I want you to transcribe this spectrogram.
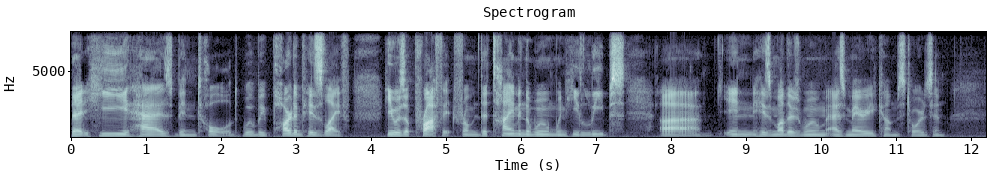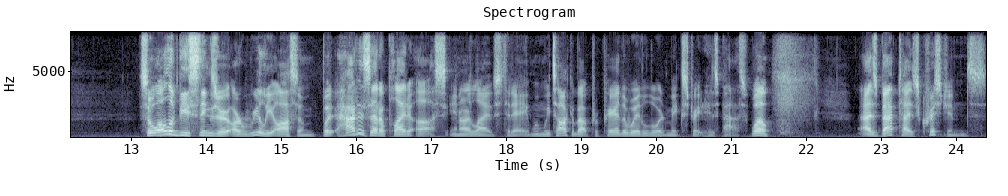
that he has been told will be part of his life. He was a prophet from the time in the womb when he leaps uh, in his mother's womb as Mary comes towards him. So, all of these things are, are really awesome, but how does that apply to us in our lives today when we talk about prepare the way the Lord makes straight his path? Well, as baptized Christians,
